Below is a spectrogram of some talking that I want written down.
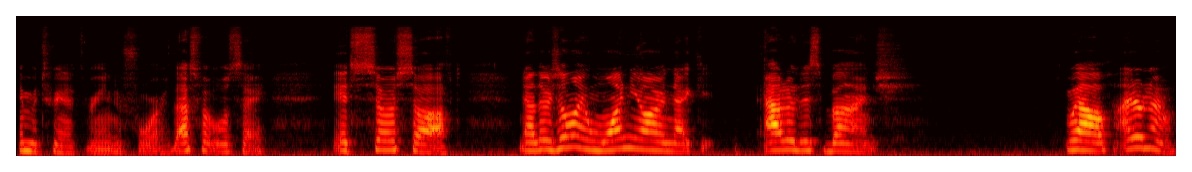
In between a three and a four. That's what we'll say. It's so soft. Now, there's only one yarn that out of this bunch. Well, I don't know.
